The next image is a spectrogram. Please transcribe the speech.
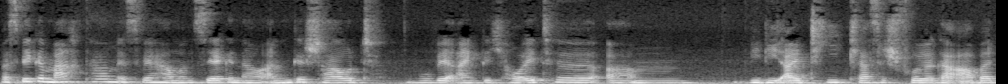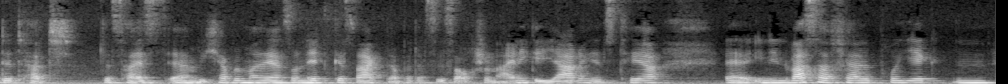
Was wir gemacht haben, ist, wir haben uns sehr genau angeschaut, wo wir eigentlich heute, ähm, wie die IT klassisch früher gearbeitet hat. Das heißt, ähm, ich habe immer ja so nett gesagt, aber das ist auch schon einige Jahre jetzt her, äh, in den Wasserfallprojekten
